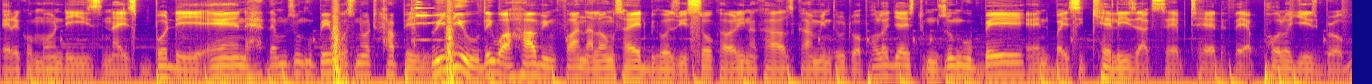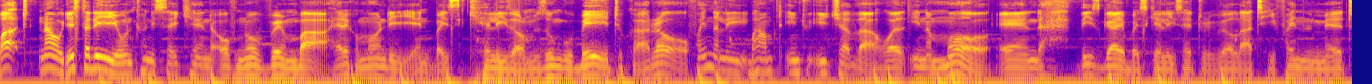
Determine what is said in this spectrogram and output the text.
Eric Omondi's nice body and the Mzungu Bay was not happy. We knew they were having fun alongside because we saw Carolina Kaza coming through to apologize to Mzungu Bay and Bicycles accepted their apologies bro. But now yesterday on 22nd of November, Eric Omondi and Bicycles or Mzungu Bay to Karo finally bumped into each other while in a mall and this guy basically said to reveal that he finally met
